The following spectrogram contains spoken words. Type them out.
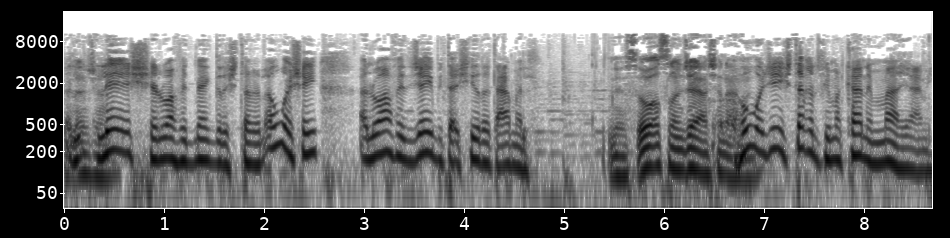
ليش الوافد ما يقدر يشتغل؟ أول شيء الوافد جاي بتأشيرة عمل. يس هو أصلا جاي عشان عمل. هو جاي يشتغل في مكان ما يعني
